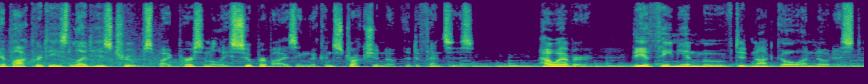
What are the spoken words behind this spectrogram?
Hippocrates led his troops by personally supervising the construction of the defenses. However, the Athenian move did not go unnoticed.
